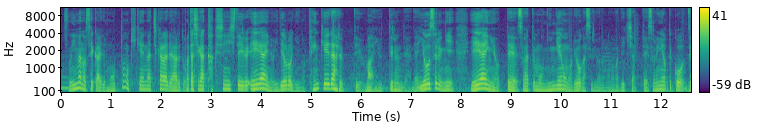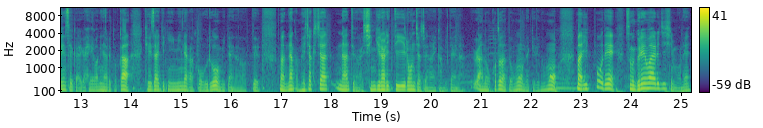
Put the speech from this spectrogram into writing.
うん、その今の世界で最も危険な力であると私が確信している AI のイデオロギーの典型であるっていう、まあ、言ってるんだよね、うん、要するに AI によってそうやってもう人間をも凌駕するようなものができちゃってそれによってこう全世界が平和になるとか経済的にみんながこう潤うみたいなのって、まあ、なんかめちゃくちゃなんていうのかシンギュラリティ論者じゃないかみたいなあのことだと思うんだけれども、まあ、一方でそのグレン・ワイル自身もね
